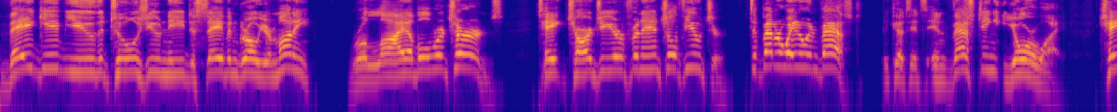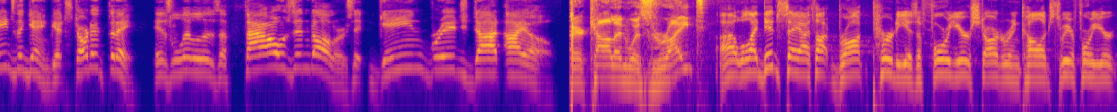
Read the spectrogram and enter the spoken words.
They give you the tools you need to save and grow your money, reliable returns. Take charge of your financial future. It's a better way to invest because it's investing your way. Change the game. Get started today. As little as a $1,000 at gainbridge.io. Where Colin was right? Uh, well, I did say I thought Brock Purdy is a four year starter in college, three or four year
